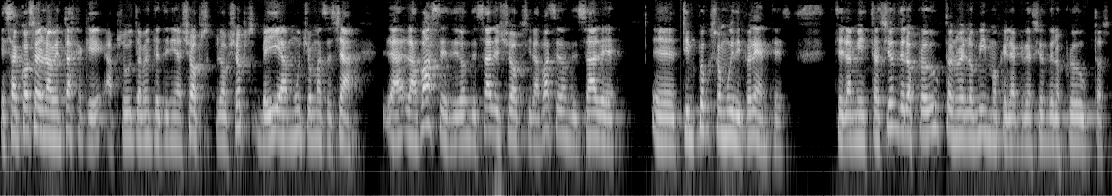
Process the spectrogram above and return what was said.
Esa cosa era una ventaja que absolutamente tenía Jobs, pero Jobs veía mucho más allá las bases de donde sale Jobs y las bases de donde sale eh, Tim Cook son muy diferentes. la administración de los productos no es lo mismo que la creación de los productos.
